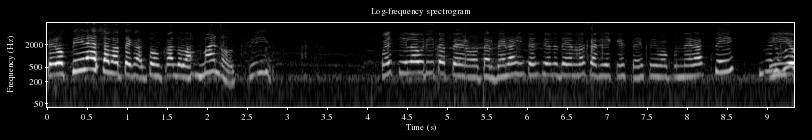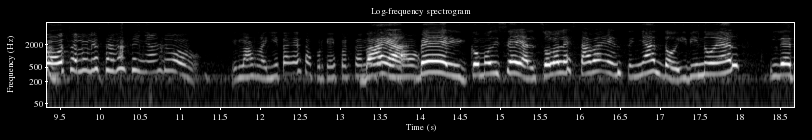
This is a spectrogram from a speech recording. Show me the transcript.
pero sí le estaba tocando las manos, sí. Pues sí, Laurita, pero tal vez las intenciones de él no sabía que usted se iba a poner así. y yo solo le estaba enseñando las rayitas estas, porque hay personas que Vaya, no- ver, y como dice ella, él solo le estaba enseñando y vino él, le,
